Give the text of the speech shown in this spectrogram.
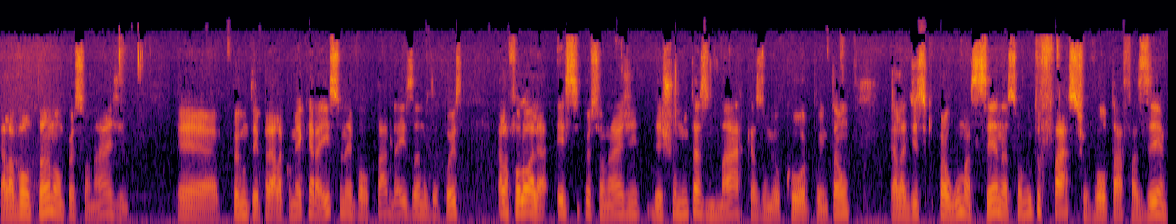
ela voltando a um personagem, é, perguntei para ela como é que era isso, né? Voltar dez anos depois. Ela falou: Olha, esse personagem deixou muitas marcas no meu corpo. Então, ela disse que para algumas cenas foi muito fácil voltar a fazer,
